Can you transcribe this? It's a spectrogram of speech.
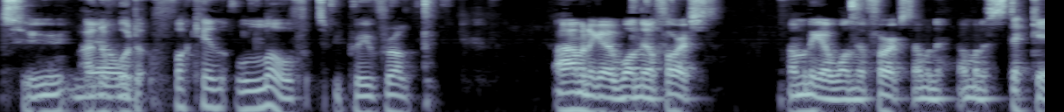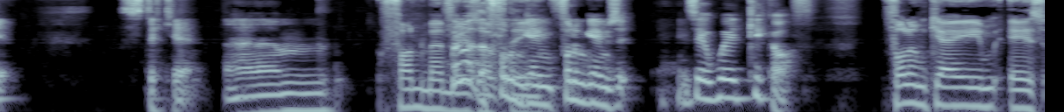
Two And I would fucking love to be proved wrong. I'm going to go one 0 Forest. I'm going to go one 0 Forest. I'm going to I'm going to stick it. Stick it. Um, Fond I feel memories like the Fulham the game. Fulham games. Is it a weird kickoff? Fulham game is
